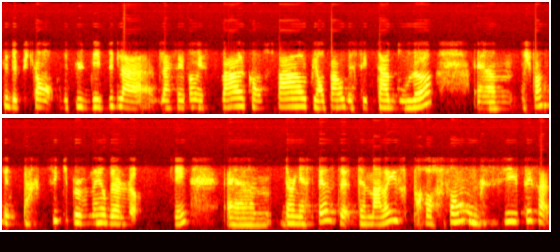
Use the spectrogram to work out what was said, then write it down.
puis depuis qu'on, depuis le début de la, de la saison estivale, qu'on se parle, puis on parle de ces tabous-là, euh, je pense qu'il y a une partie qui peut venir de là. Euh, d'un espèce de, de, malaise profond aussi. Tu sais, ça,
